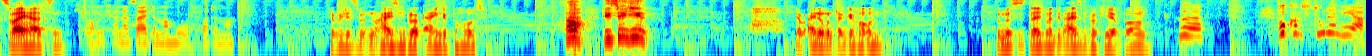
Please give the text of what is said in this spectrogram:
Zwei Herzen. Ich baue mich an der Seite mal hoch. Warte mal. Ich habe mich jetzt mit einem Eisenblock eingebaut. Ah, die ist ja hier. Ich habe eine runtergehauen. Du müsstest gleich mal den Eisenblock hier bauen. Hua. Wo kommst du denn her?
